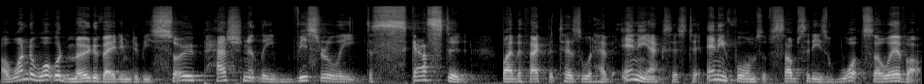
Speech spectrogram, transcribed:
I wonder what would motivate him to be so passionately, viscerally disgusted by the fact that Tesla would have any access to any forms of subsidies whatsoever.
